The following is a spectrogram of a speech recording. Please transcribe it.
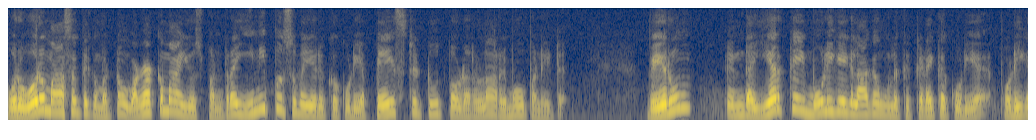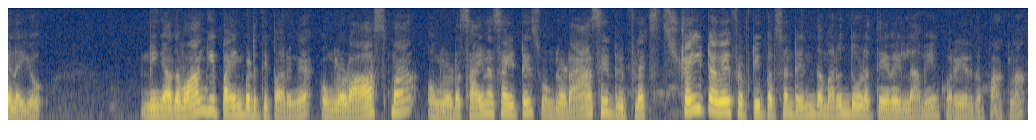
ஒரு ஒரு மாதத்துக்கு மட்டும் வழக்கமாக யூஸ் பண்ணுற இனிப்பு சுவை இருக்கக்கூடிய பேஸ்ட்டு டூத் பவுடரெல்லாம் ரிமூவ் பண்ணிவிட்டு வெறும் இந்த இயற்கை மூலிகைகளாக உங்களுக்கு கிடைக்கக்கூடிய பொடிகளையோ நீங்கள் அதை வாங்கி பயன்படுத்தி பாருங்கள் உங்களோட ஆஸ்மா உங்களோட சைனசைட்டிஸ் உங்களோட ஆசிட் ரிஃப்ளெக்ஸ் ஸ்ட்ரெயிட்டாகவே ஃபிஃப்டி பர்சன்ட் எந்த மருந்தோட தேவை இல்லாமையும் குறையிறத பார்க்கலாம்.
